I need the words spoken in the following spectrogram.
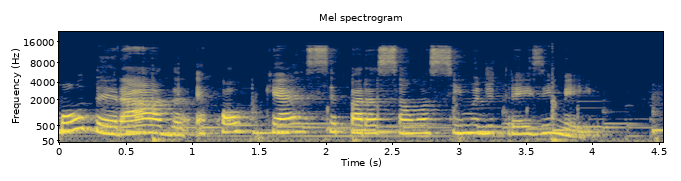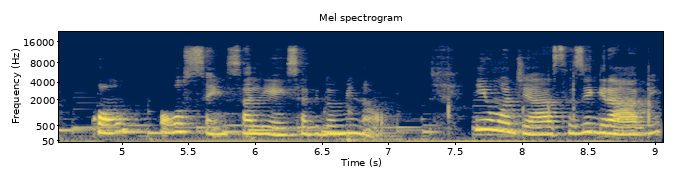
Moderada é qualquer separação acima de 3,5, com ou sem saliência abdominal. E uma diástase grave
